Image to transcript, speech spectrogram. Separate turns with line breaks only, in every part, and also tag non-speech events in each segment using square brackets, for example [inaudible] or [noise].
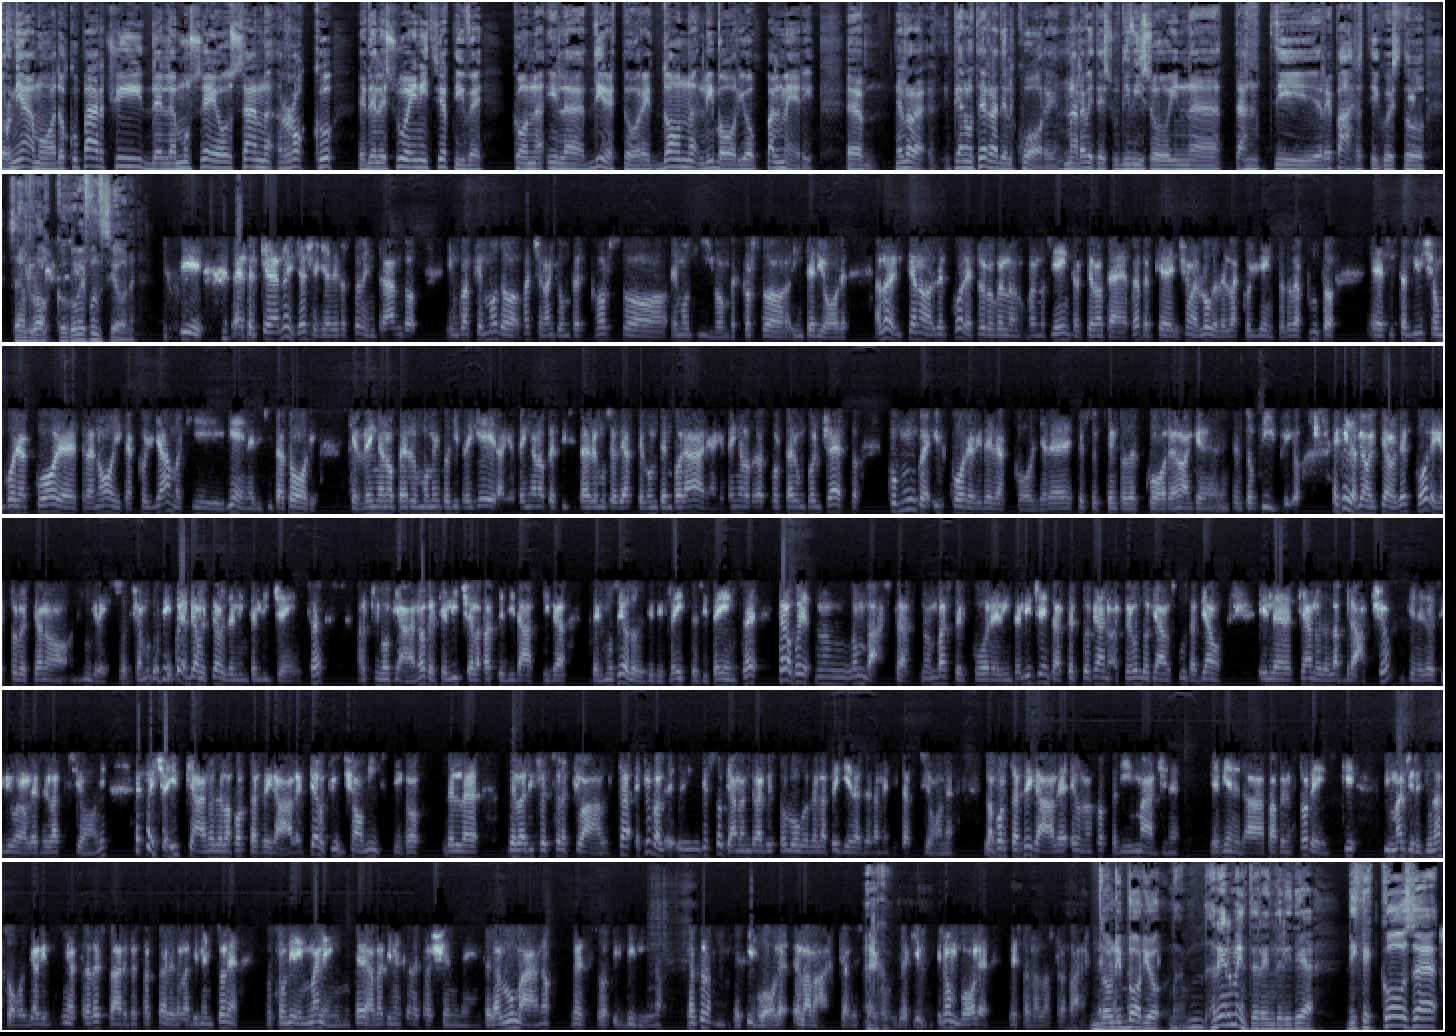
torniamo ad occuparci del Museo San Rocco e delle sue iniziative con il direttore Don Liborio Palmeri. Eh, allora, il piano terra del cuore, ma l'avete suddiviso in uh, tanti reparti questo San Rocco, come funziona?
Sì, eh, perché a noi piace che le persone entrando in qualche modo facciano anche un percorso emotivo, un percorso interiore. Allora il piano del cuore è proprio quello quando si entra al piano terra, perché diciamo, è il luogo dell'accoglienza, dove appunto eh, si stabilisce un cuore a cuore tra noi che accogliamo e chi viene, visitatori, che vengano per un momento di preghiera, che vengano per visitare il Museo di Arte Contemporanea, che vengano per ascoltare un concerto. Comunque il cuore li deve accogliere, eh, questo è il senso del cuore, no? anche nel senso biblico. E quindi abbiamo il piano del cuore che è proprio il piano d'ingresso, diciamo così, poi abbiamo il piano dell'intelligenza intelligenza al primo piano, perché lì c'è la parte didattica del museo dove si riflette, si pensa, però poi non, non, basta, non basta il cuore e l'intelligenza, al, piano, al secondo piano scusa, abbiamo il piano dell'abbraccio, quindi dove si vivono le relazioni, e poi c'è il piano della porta regale, il piano più diciamo mistico del, della riflessione più alta e proprio in questo piano andrà questo luogo della preghiera e della meditazione. La porta regale è una sorta di immagine che viene da Papa Torreschi, l'immagine di una soglia che bisogna attraversare per passare dalla dimensione, possiamo dire, immanente alla dimensione trascendente, dall'umano verso il divino. Naturalmente chi vuole la varca questa ecco. soglia, chi, chi non vuole resta dall'altra parte.
Don Liborio, realmente rende l'idea di che cosa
